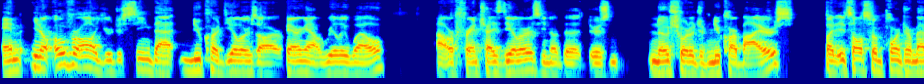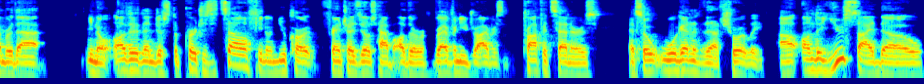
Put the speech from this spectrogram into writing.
And, you know, overall, you're just seeing that new car dealers are bearing out really well. Our franchise dealers, you know, the, there's no shortage of new car buyers, but it's also important to remember that, you know, other than just the purchase itself, you know, new car franchise dealers have other revenue drivers, profit centers. And so we'll get into that shortly. Uh, on the used side, though,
